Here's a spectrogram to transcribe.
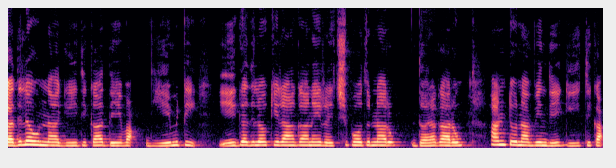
గదిలో ఉన్న గీతిక దేవ ఏమిటి ఈ గదిలోకి రాగానే రెచ్చిపోతున్నారు. దొరగారు అంటూ నవ్వింది గీతిక.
